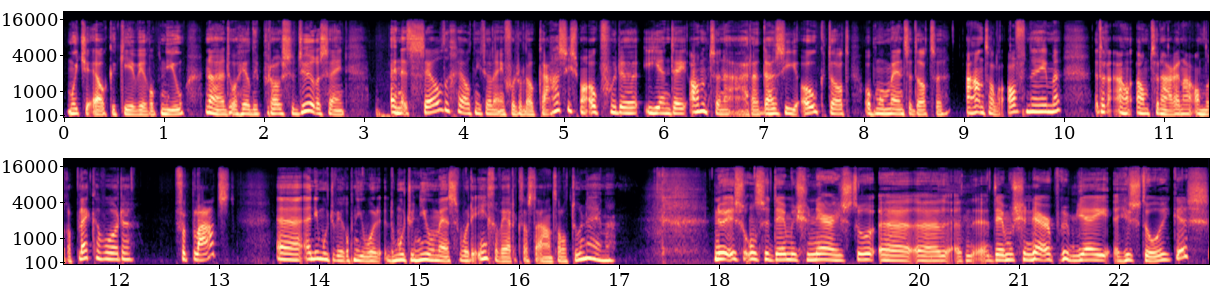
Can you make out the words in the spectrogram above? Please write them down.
moet je elke keer weer opnieuw nou, door heel die procedures zijn. En hetzelfde geldt niet alleen voor de locaties, maar ook voor de IND-ambtenaren. Daar zie je ook dat op momenten dat de aantallen afnemen, er ambtenaren naar andere plekken worden verplaatst. Uh, en die moeten weer opnieuw worden, er moeten nieuwe mensen worden ingewerkt als de aantallen toenemen. Nu is onze demissionair, uh, demissionair premier historicus.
